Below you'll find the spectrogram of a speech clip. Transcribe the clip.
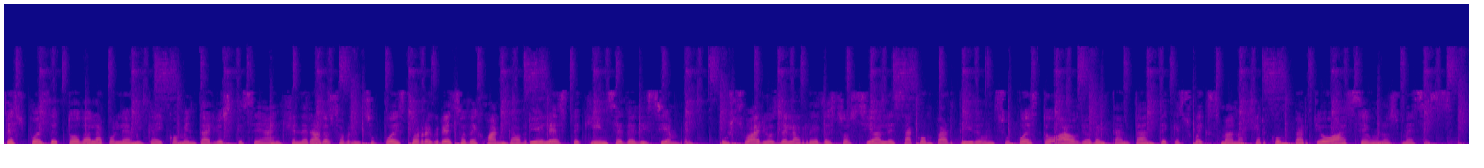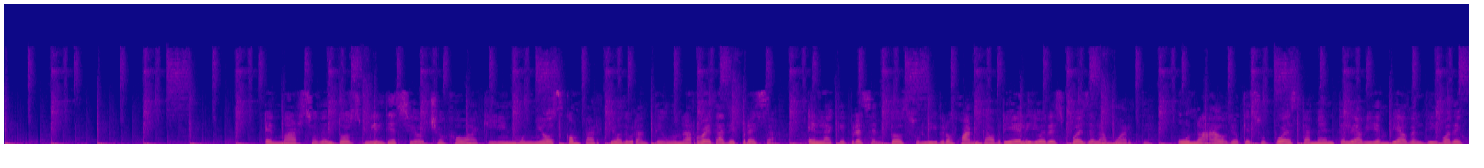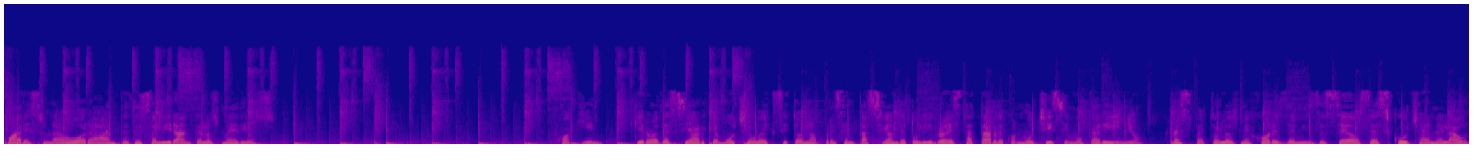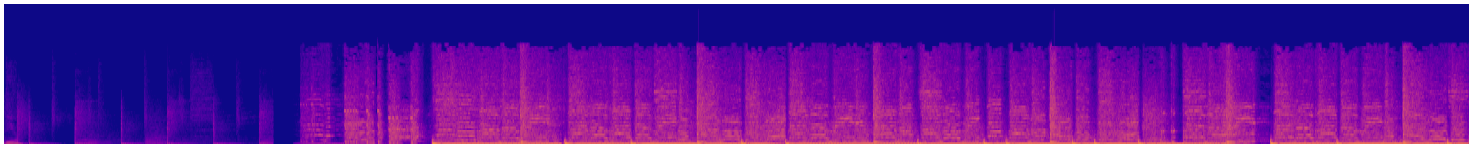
Después de toda la polémica y comentarios que se han generado sobre el supuesto regreso de Juan Gabriel este 15 de diciembre, usuarios de las redes sociales ha compartido un supuesto audio del cantante que su ex-manager compartió hace unos meses. En marzo del 2018 Joaquín Muñoz compartió durante una rueda de presa, en la que presentó su libro Juan Gabriel y yo después de la muerte, una audio que supuestamente le había enviado el divo de Juárez una hora antes de salir ante los medios. Joaquín, quiero desearte mucho éxito en la presentación de tu libro esta tarde con muchísimo cariño, respeto los mejores de mis deseos se escucha en el audio.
